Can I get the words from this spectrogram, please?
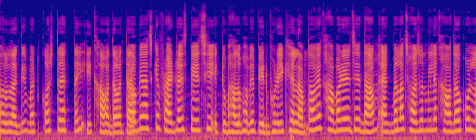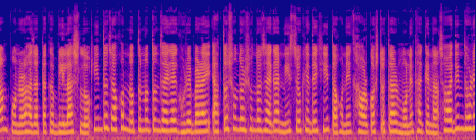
ভালো লাগে বাট কষ্ট একটাই এই খাওয়া দাওয়াটা তবে আজকে ফ্রাইড রাইস পেয়েছি, একটু ভালোভাবে পেট ভরেই খেলাম। তবে খাবারের যে দাম একবেলা ছয়জন মিলে খাওয়া দাওয়া করলাম, পনেরো হাজার টাকা বিল আসলো। কিন্তু যখন নতুন নতুন জায়গায় ঘুরে বেড়াই, এত সুন্দর সুন্দর জায়গা নিজ চোখে দেখি, তখন এই খাওয়ার কষ্টটা আর মনে থাকে না। ছয় দিন ধরে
